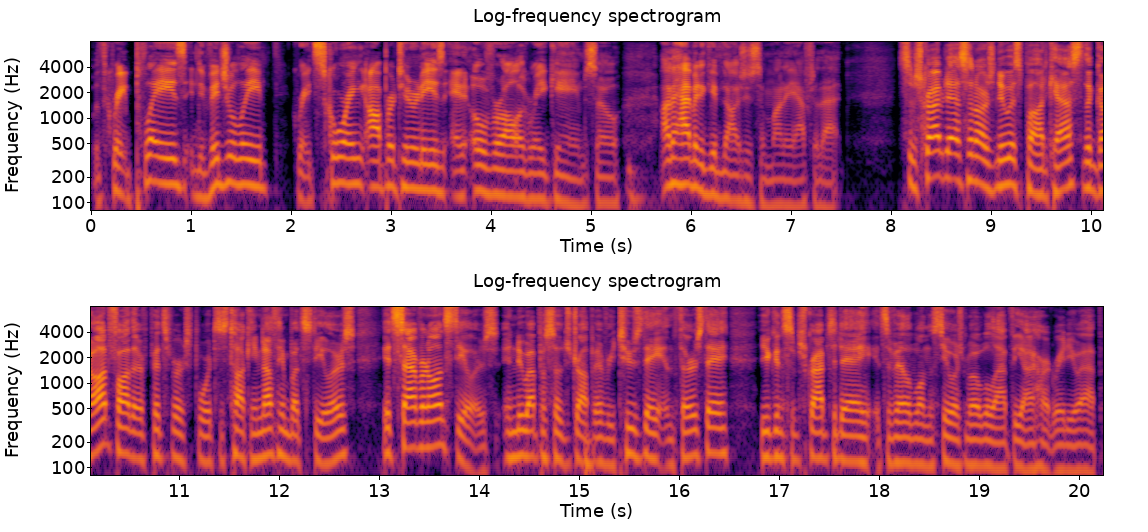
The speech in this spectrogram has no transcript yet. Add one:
with great plays individually, great scoring opportunities, and overall a great game. So I'm happy to give Najee some money after that. Subscribe to SNR's newest podcast, The Godfather of Pittsburgh Sports is talking nothing but Steelers. It's Savran on Steelers, and new episodes drop every Tuesday and Thursday. You can subscribe today. It's available on the Steelers mobile app, the iHeartRadio app,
